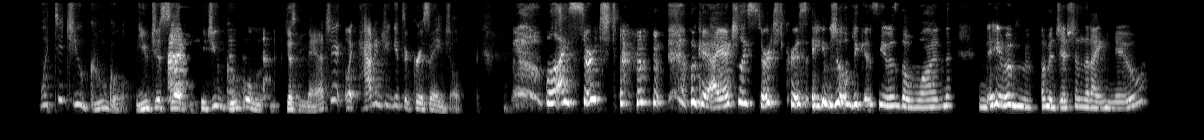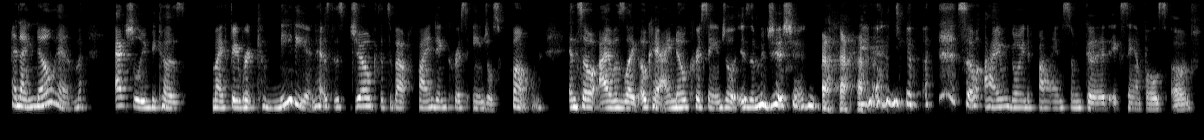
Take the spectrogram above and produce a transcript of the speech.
What did you Google? You just said, did you Google just magic? Like, how did you get to Criss Angel? Well, I searched. okay, I actually searched Criss Angel because he was the one name of a magician that I knew. And I know him actually because my favorite comedian has this joke that's about finding Criss Angel's phone. And so I was like, okay, I know Criss Angel is a magician. so I'm going to find some good examples of,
